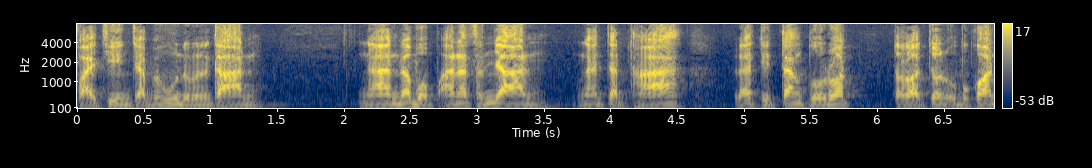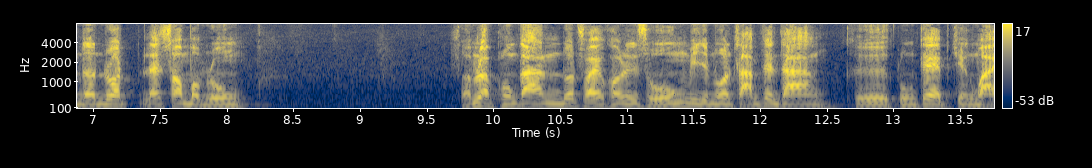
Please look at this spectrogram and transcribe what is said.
ฝ่ายจีนจะเป็นผู้ดำเนินการ งานระบบอนัสัญญาณ งานจัดหาและติดตั้งตัวรถ ตลอดจนอุปกรณ์เดินรถ และซ่อมบำรุง สำหรับโครงการรถไฟความเร็วสูงมีจำนวน 3 เส้นทาง คือกรุงเทพเชียงใหม่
